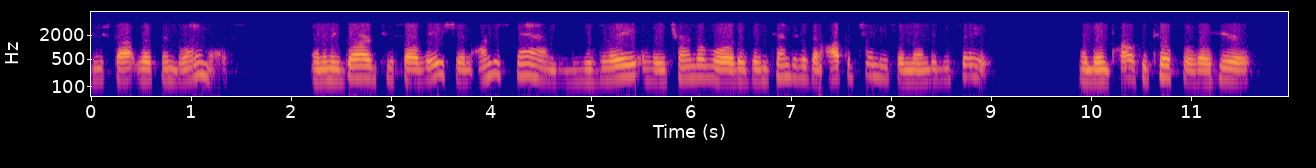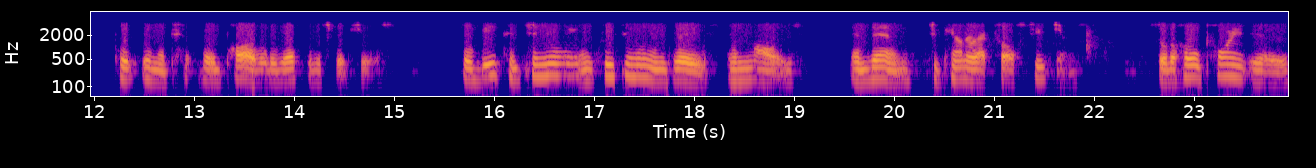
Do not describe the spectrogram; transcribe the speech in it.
be spotless and blameless. And in regard to salvation, understand the delay of the return of the Lord is intended as an opportunity for men to be saved. And then Paul's epistles are here put in the, the par with the rest of the scriptures. So be continually, increasingly in grace and knowledge, and then to counteract false teachings. So the whole point is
